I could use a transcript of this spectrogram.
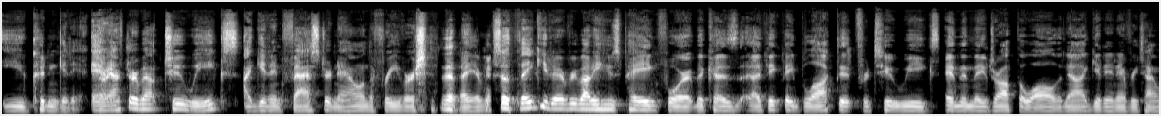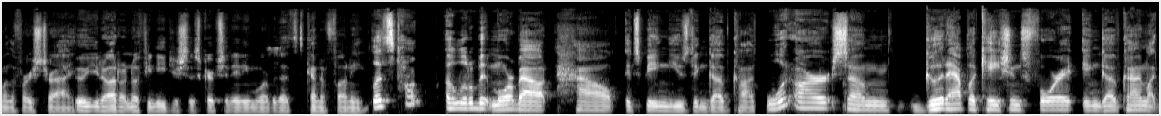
you couldn't get in and right. after about two weeks i get in faster now on the free version than i ever so thank you to everybody who's paying for it because i think they blocked it for two weeks and then they dropped the wall and now i get in every time on the first try you know i don't know if you need your subscription anymore but that's kind of funny let's talk a little bit more about how it's being used in GovCon. What are some good applications for it in GovCon? Like,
